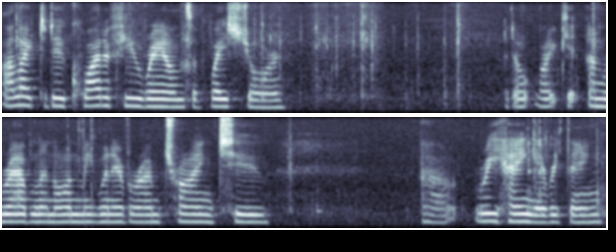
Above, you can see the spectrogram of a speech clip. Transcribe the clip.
I like to do quite a few rounds of waste yarn. I don't like it unraveling on me whenever I'm trying to uh, rehang everything.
